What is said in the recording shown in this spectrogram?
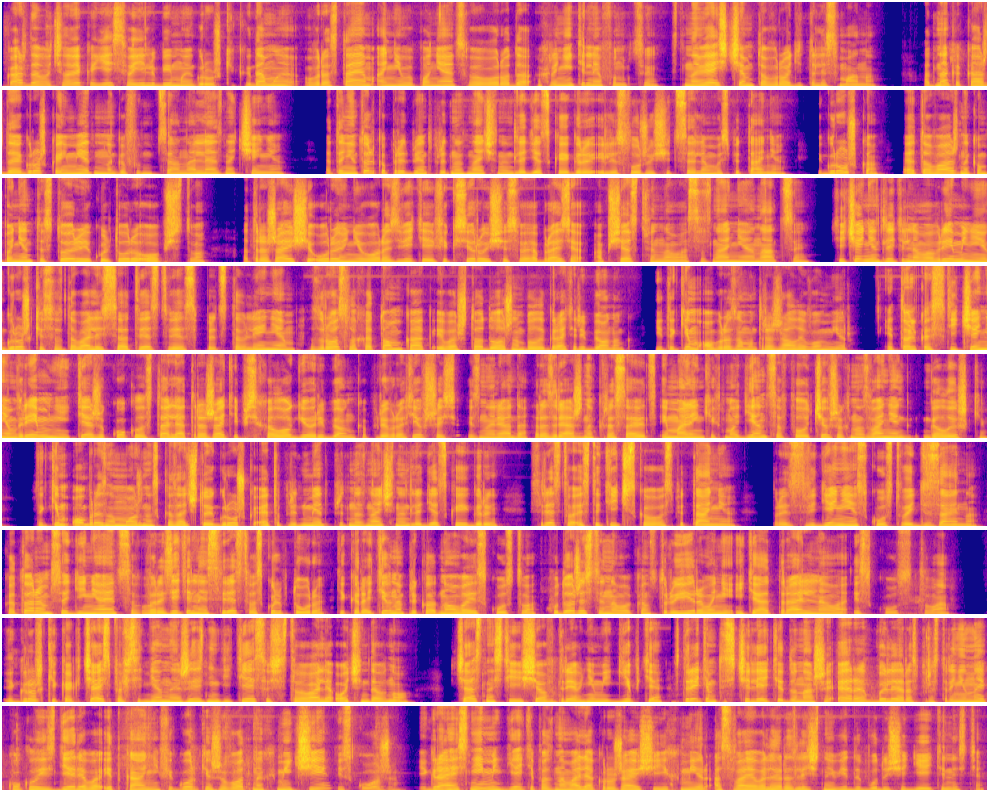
У каждого человека есть свои любимые игрушки. Когда мы вырастаем, они выполняют своего рода охранительные функции, становясь чем-то вроде талисмана. Однако каждая игрушка имеет многофункциональное значение. Это не только предмет, предназначенный для детской игры или служащий целям воспитания. Игрушка – это важный компонент истории и культуры общества, отражающий уровень его развития и фиксирующий своеобразие общественного сознания нации. В течение длительного времени игрушки создавались в соответствии с представлением взрослых о том, как и во что должен был играть ребенок, и таким образом отражал его мир. И только с течением времени те же куклы стали отражать и психологию ребенка, превратившись из наряда разряженных красавиц и маленьких младенцев, получивших название «галышки». Таким образом, можно сказать, что игрушка – это предмет, предназначенный для детской игры, средство эстетического воспитания – произведение искусства и дизайна, в котором соединяются выразительные средства скульптуры, декоративно-прикладного искусства, художественного конструирования и театрального искусства. Игрушки как часть повседневной жизни детей существовали очень давно – в частности, еще в Древнем Египте в третьем тысячелетии до нашей эры были распространены куклы из дерева и ткани, фигурки животных, мечи из кожи. Играя с ними, дети познавали окружающий их мир, осваивали различные виды будущей деятельности.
